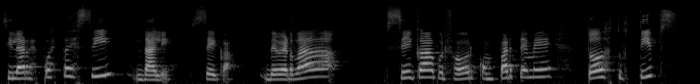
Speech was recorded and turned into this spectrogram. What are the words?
Si la respuesta es sí, dale, seca. De verdad, seca, por favor, compárteme todos tus tips.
